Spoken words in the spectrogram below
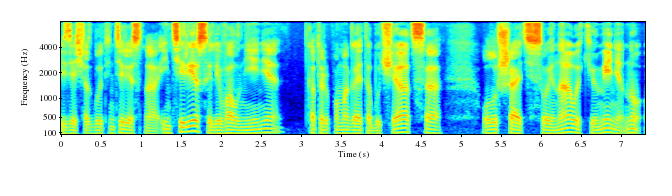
и здесь сейчас будет интересно, интерес или волнение, которое помогает обучаться, улучшать свои навыки, умения. Ну,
